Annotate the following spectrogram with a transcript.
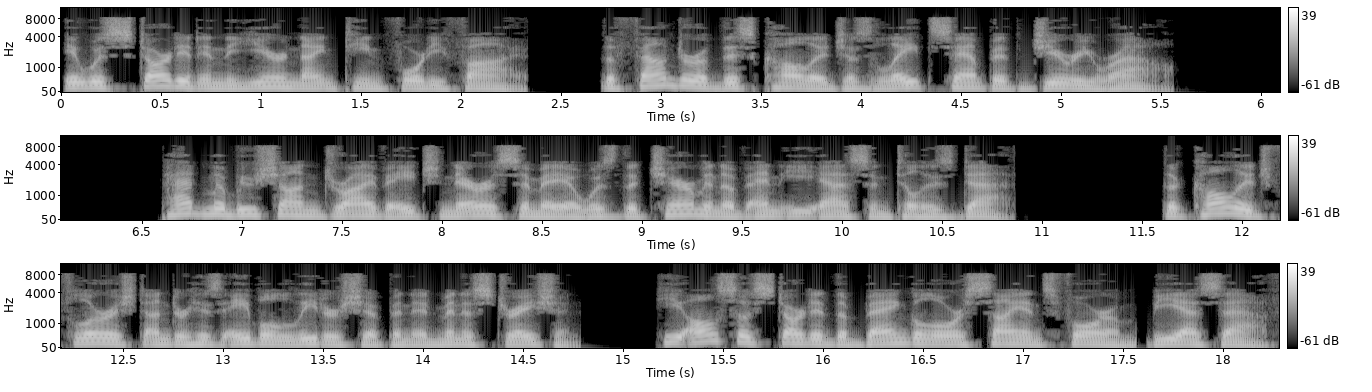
It was started in the year 1945. The founder of this college is late Sampath Giri Rao. Padmabhushan Drive H. Narasimhaiah was the chairman of NES until his death. The college flourished under his able leadership and administration. He also started the Bangalore Science Forum BSF,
